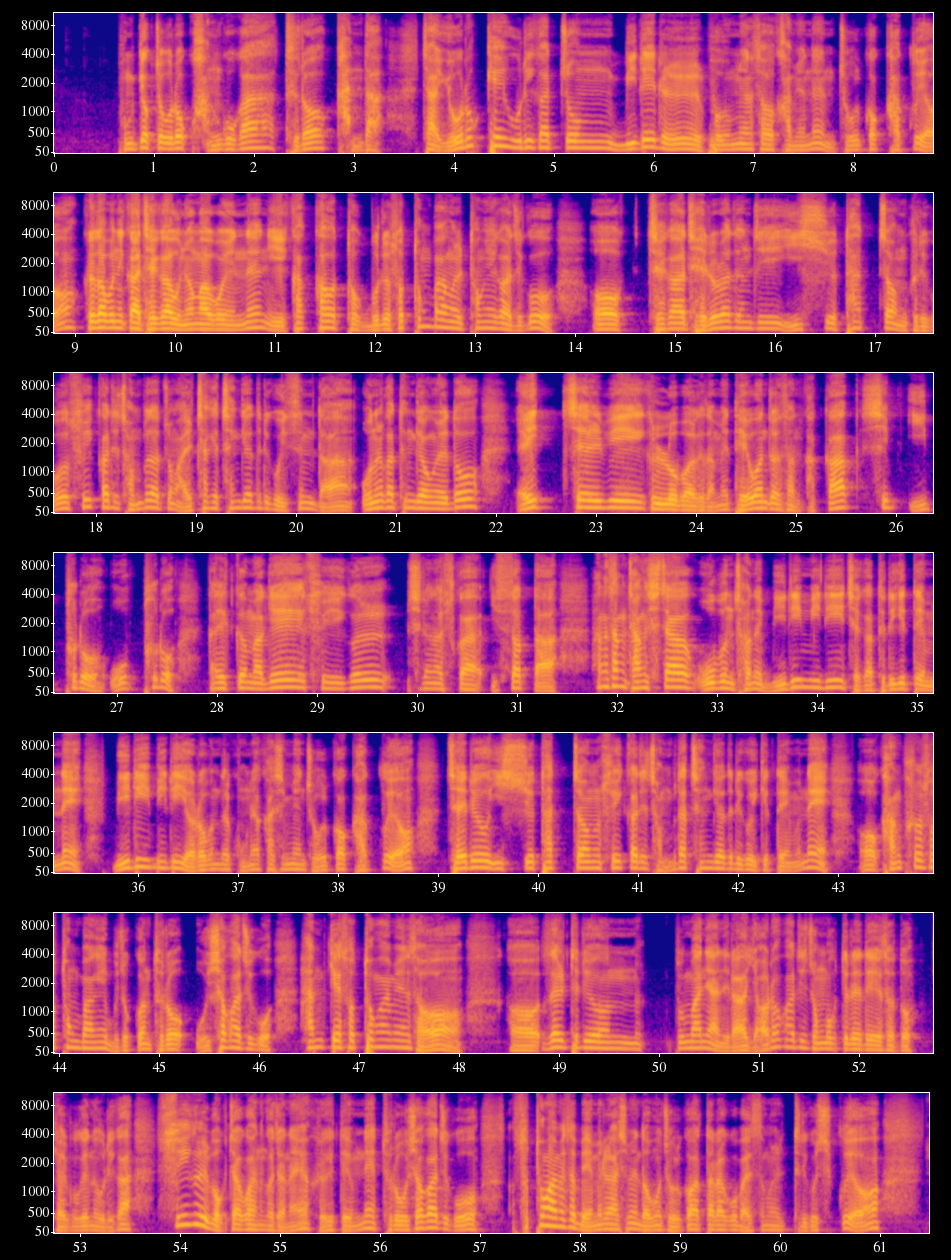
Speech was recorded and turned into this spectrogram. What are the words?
본격적으로 광고가 들어간다. 자, 요렇게 우리가 좀 미래를 보면서 가면은 좋을 것 같고요. 그러다 보니까 제가 운영하고 있는 이 카카오톡 무료 소통방을 통해 가지고 어 제가 재료라든지 이슈, 타점, 그리고 수익까지 전부 다 좀 알차게 챙겨드리고 있습니다. 오늘 같은 경우에도 HLB 글로벌, 그 다음에 대원전선 각각 12%, 5% 깔끔하게 수익을 실현할 수가 있었다. 항상 장 시작 5분 전에 미리미리 제가 드리기 때문에 미리미리 여러분들 공략하시면 좋을 것 같고요. 재료, 이슈, 타점, 수익까지 전부 다 챙겨드리고 있기 때문에 어, 강프로 소통방에 무조건 들어오셔가지고 함께 소통하면서 어, 셀트리온 뿐만이 아니라 여러 가지 종목들에 대해서도 결국에는 우리가 수익을 먹자고 하는 거잖아요. 그렇기 때문에 들어오셔가지고 소통하면서 매매를 하시면 너무 좋을 것 같다라고 말씀을 드리고 싶고요.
